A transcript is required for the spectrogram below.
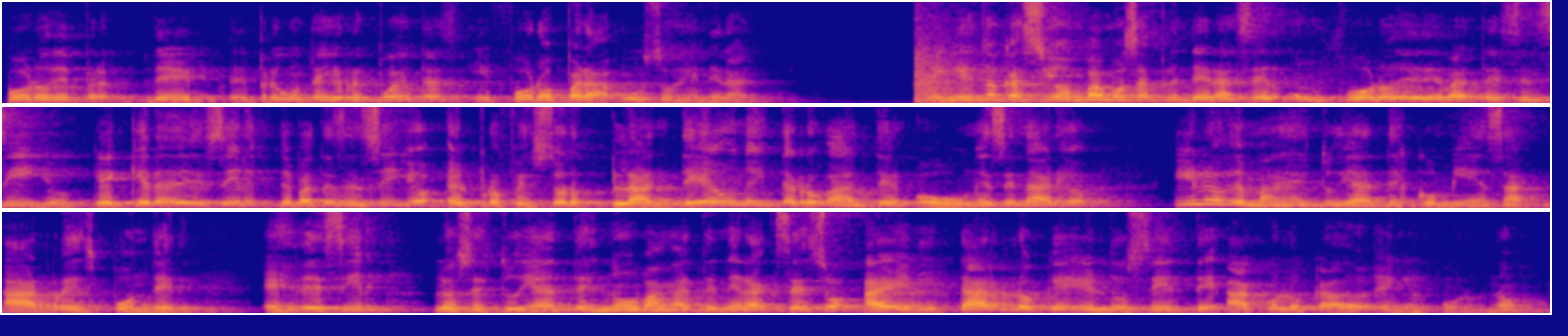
foro de, de preguntas y respuestas y foro para uso general. En esta ocasión vamos a aprender a hacer un foro de debate sencillo. ¿Qué quiere decir debate sencillo? El profesor plantea una interrogante o un escenario y los demás estudiantes comienzan a responder. Es decir, los estudiantes no van a tener acceso a editar lo que el docente ha colocado en el foro, ¿no?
